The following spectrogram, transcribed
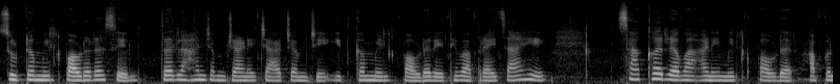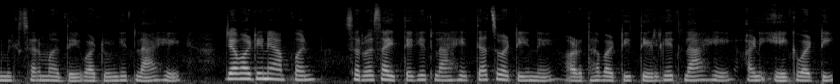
सुटं मिल्क पावडर असेल तर लहान चमच्याने चार चमचे इतकं मिल्क पावडर येथे वापरायचं आहे. साखर रवा आणि मिल्क पावडर आपण मिक्सरमध्ये वाटून घेतला आहे. ज्या वाटीने आपण सर्व साहित्य घेतलं आहे त्याच वाटीने अर्धा वाटी तेल घेतलं आहे आणि एक वाटी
